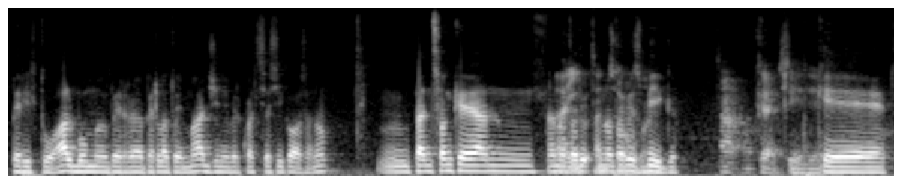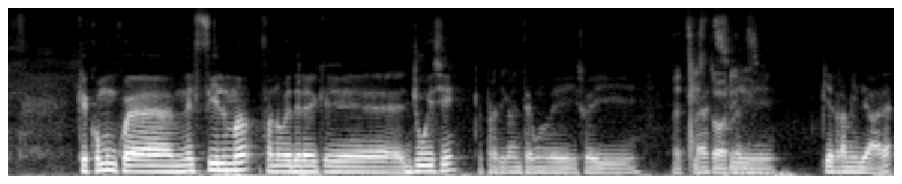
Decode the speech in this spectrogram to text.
per il tuo album, per, per la tua immagine, per qualsiasi cosa, no? Mm, Penso anche a, a, Notori- a Notorious. Big, Ah, ok, sì. Sì, sì. che, che comunque nel film fanno vedere che Juicy, che praticamente è uno dei suoi Pezzi pezzi storici. pietra miliare,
